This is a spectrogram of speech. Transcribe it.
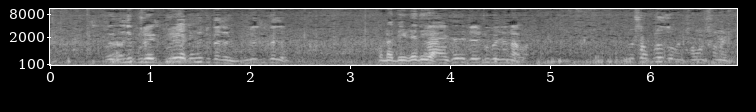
কোনটা দিয়ে দিয়ে। সবগুলো সমস্যা নেই।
